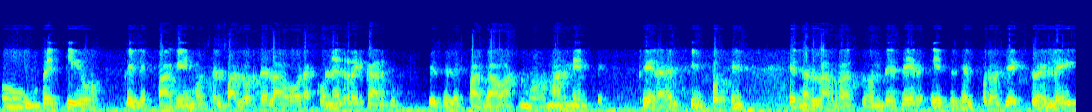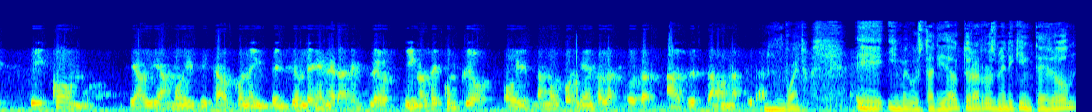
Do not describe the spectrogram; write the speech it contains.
o un festivo, que le paguemos el valor de la hora con el recargo que se le pagaba normalmente, que era del 100%. Esa es la razón de ser, ese es el proyecto de ley y cómo se había modificado con la intención de generar empleos y no se cumplió, hoy estamos volviendo las cosas a su estado natural. Bueno, eh, y me gustaría, doctora Rosemary Quintero,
